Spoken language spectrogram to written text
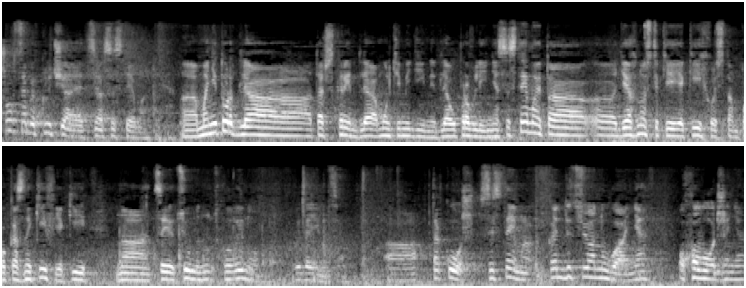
Що в себе включає ця система? Е, Монітор для тачскрін, для мультимедійний, для управління системою та е, діагностики якихось там показників, які на цю, цю хвилину видаються. Також система кондиціонування, охолодження,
